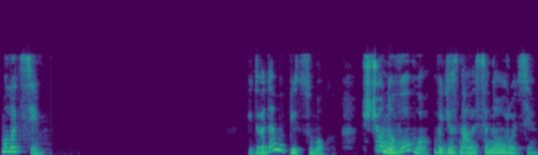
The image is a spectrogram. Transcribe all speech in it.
Молодці. Підведемо підсумок. Що нового ви дізналися на уроці?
